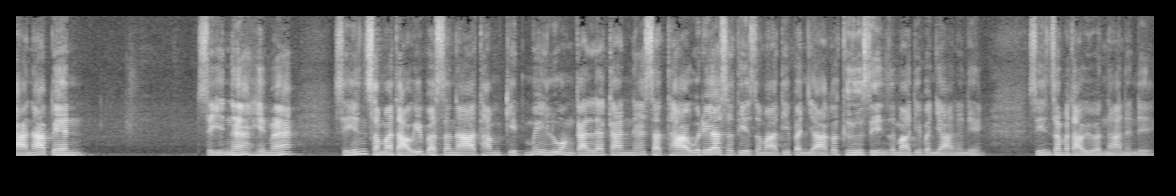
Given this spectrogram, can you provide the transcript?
ฐานะเป็นศีลนะเห็นไหม ศีลสมถาวิปัสนาทำกิจไม่ล่วงกันและกันนะศรัทธาวิริยะสติสมาธิปัญญา ก็คือศีลสมาธิปัญญานั่นเองศีลสมถาวิปัสนานั่นเอง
